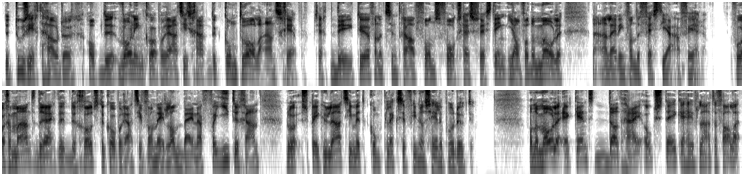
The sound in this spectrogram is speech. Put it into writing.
De toezichthouder op de woningcorporaties gaat de controle aanscherpen... zegt de directeur van het Centraal Fonds Volkshuisvesting Jan van der Molen... naar aanleiding van de Vestia-affaire. Vorige maand dreigde de grootste corporatie van Nederland bijna failliet te gaan... door speculatie met complexe financiële producten. Van der Molen erkent dat hij ook steken heeft laten vallen.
